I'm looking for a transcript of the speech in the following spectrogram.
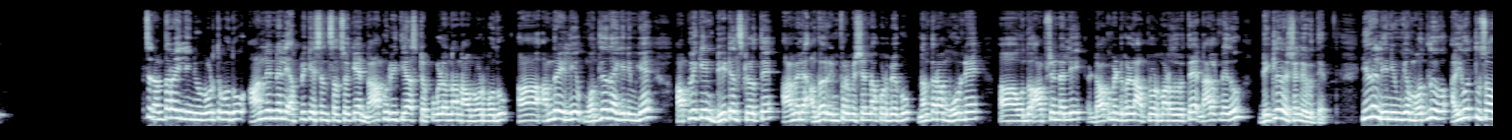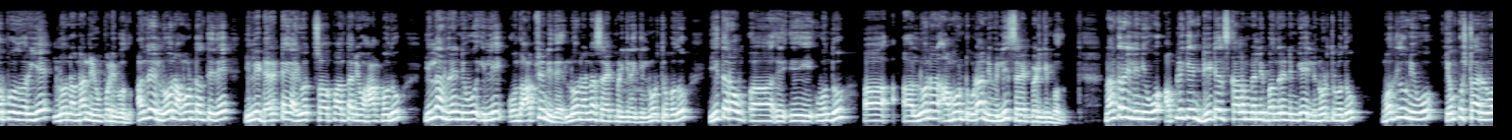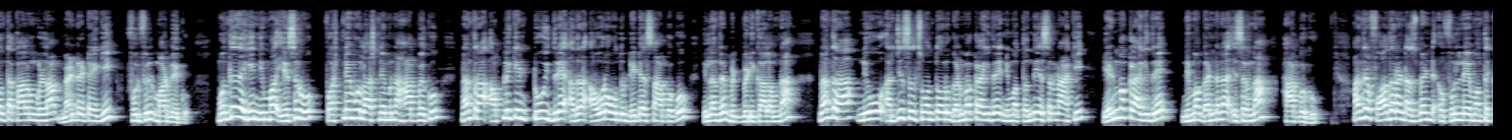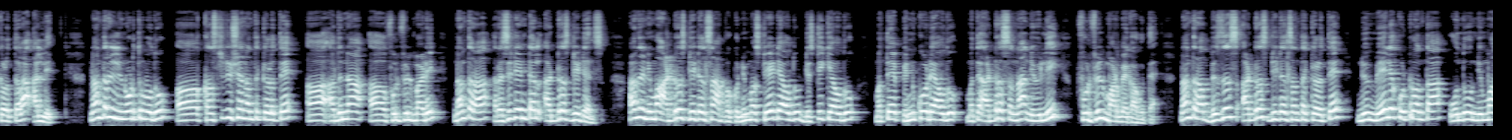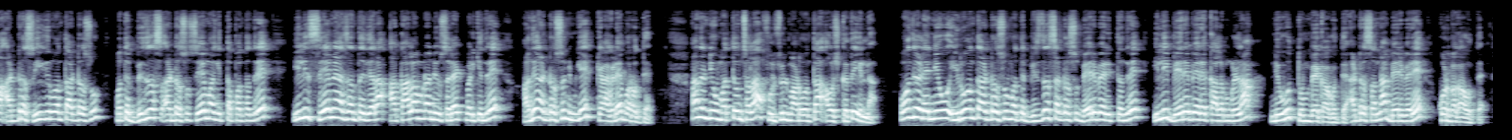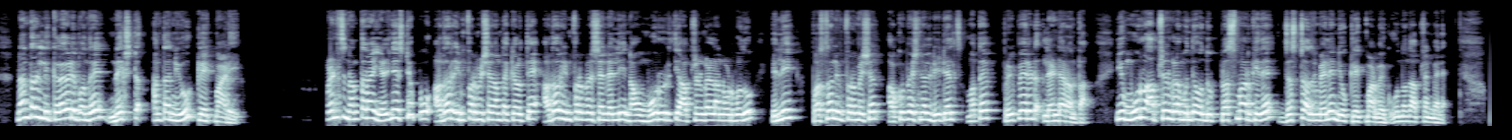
ನಂತರ ಇಲ್ಲಿ ನೀವು ನೋಡ್ತಿರ್ಬೋದು ಆನ್ಲೈನ್ನಲ್ಲಿ ಅಪ್ಲಿಕೇಶನ್ ಸಲ್ಲಿಸೋಕೆ ನಾಲ್ಕು ರೀತಿಯ ಸ್ಟೆಪ್ ಗಳನ್ನ ನಾವು ನೋಡಬಹುದು ಅಂದ್ರೆ ಇಲ್ಲಿ ಮೊದಲನೇದಾಗಿ ನಿಮಗೆ ಅಪ್ಲಿಕೆಂಟ್ ಡೀಟೇಲ್ಸ್ ಕೇಳುತ್ತೆ, ಆಮೇಲೆ ಅದರ್ ಇನ್ಫಾರ್ಮೇಶನ್ನ ಕೊಡಬೇಕು. ನಂತರ ಮೂರನೇ ಒಂದು ಆಪ್ಷನ್ನಲ್ಲಿ ಡಾಕ್ಯುಮೆಂಟ್ಗಳನ್ನ ಅಪ್ಲೋಡ್ ಮಾಡೋದಿರುತ್ತೆ. ನಾಲ್ಕನೇದು ಡಿಕ್ಲರೇಷನ್ ಇರುತ್ತೆ. ಇದರಲ್ಲಿ ನಿಮಗೆ ಮೊದಲು ಐವತ್ತು ಸಾವಿರ ರೂಪಾಯಿವರೆಗೆ ಲೋನನ್ನು ನೀವು ಪಡಿಬೋದು. ಅಂದರೆ ಲೋನ್ ಅಮೌಂಟ್ ಅಂತ ಇದೆ, ಇಲ್ಲಿ ಡೈರೆಕ್ಟಾಗಿ ಐವತ್ತು ಸಾವಿರ ರೂಪಾಯಿ ಅಂತ ನೀವು ಹಾಕ್ಬೋದು. ಇಲ್ಲಾಂದರೆ ನೀವು ಇಲ್ಲಿ ಒಂದು ಆಪ್ಷನ್ ಇದೆ ಲೋನನ್ನು ಸೆಲೆಕ್ಟ್ ಮಾಡ್ಕೊಳಕ್ಕೆ. ಇಲ್ಲಿ ನೋಡ್ತಿರ್ಬೋದು, ಈ ಥರ ಈ- ಒಂದು ಲೋನ್ ಅಮೌಂಟ್ ಕೂಡ ನೀವು ಇಲ್ಲಿ ಸೆಲೆಕ್ಟ್ ಮಾಡ್ಕೊಬೋದು ನಂತರ ಇಲ್ಲಿ ನೀವು ಅಪ್ಲಿಕೆಂಟ್ ಡೀಟೇಲ್ಸ್ ಕಾಲಮ್ನಲ್ಲಿ ಬಂದರೆ ನಿಮಗೆ ಇಲ್ಲಿ ನೋಡ್ತಿರ್ಬೋದು, ಮೊದಲು ನೀವು ಕೆಂಪು ಸ್ಟಾರ್ ಇರುವಂಥ ಕಾಲಮ್ಗಳನ್ನ ಮ್ಯಾಂಡ್ರೇಟಾಗಿ ಫುಲ್ಫಿಲ್ ಮಾಡಬೇಕು. ಮೊದಲನೇದಾಗಿ ನಿಮ್ಮ ಹೆಸರು ಫಸ್ಟ್ ನೇಮು ಲಾಸ್ಟ್ ನೇಮನ್ನು ಹಾಕಬೇಕು. ನಂತರ ಅಪ್ಲಿಕೆಂಟ್ ಟೂ ಇದ್ದರೆ ಅದರ ಅವರ ಒಂದು ಡೀಟೇಲ್ಸ್ನ ಹಾಕಬೇಕು. ಇಲ್ಲಾಂದರೆ ಬಿಟ್ಬಿಡಿ ಕಾಲಮ್ನ ನಂತರ ನೀವು ಅರ್ಜಿ ಸಲ್ಲಿಸುವಂಥವ್ರು ಗಂಡ್ಮಕ್ಕಳಾಗಿದ್ದರೆ ನಿಮ್ಮ ತಂದೆ ಹೆಸರನ್ನ ಹಾಕಿ, ಹೆಣ್ಮಕ್ಳಾಗಿದ್ರೆ ನಿಮ್ಮ ಗಂಡನ ಹೆಸರನ್ನ ಹಾಕಬೇಕು. ಅಂದರೆ father and husband full name ಅಂತ ಕೇಳುತ್ತಲ್ಲ ಅಲ್ಲಿ. ನಂತರ ಇಲ್ಲಿ ನೋಡ್ತಿರ್ಬೋದು ಕಾನ್ಸ್ಟಿಟ್ಯೂಷನ್ ಅಂತ ಕೇಳುತ್ತೆ. ಅದನ್ನ ಫುಲ್ಫಿಲ್ ಮಾಡಿ. ನಂತರ ರೆಸಿಡೆಂಟಲ್ ಅಡ್ರೆಸ್ ಡೀಟೇಲ್ಸ್ ಅಂದರೆ ನಿಮ್ಮ ಅಡ್ರೆಸ್ ಡೀಟೇಲ್ಸ್ನ ಹಾಕಬೇಕು. ನಿಮ್ಮ ಸ್ಟೇಟ್ ಯಾವುದು ಡಿಸ್ಟಿಕ್ ಯಾವುದು ಮತ್ತು ಪಿನ್ ಕೋಡ್ ಯಾವುದು, ಮತ್ತು ಅಡ್ರೆಸ್ಸನ್ನು ನೀವು ಇಲ್ಲಿ ಫುಲ್ಫಿಲ್ ಮಾಡಬೇಕಾಗುತ್ತೆ. ನಂತರ ಬಿಸ್ನೆಸ್ ಅಡ್ರೆಸ್ ಡೀಟೇಲ್ಸ್ ಅಂತ ಕೇಳುತ್ತೆ. ನೀವು ಮೇಲೆ ಕೊಟ್ಟಿರುವಂಥ ಒಂದು ನಿಮ್ಮ ಅಡ್ರೆಸ್ ಈಗಿರುವಂಥ ಅಡ್ರೆಸ್ಸು ಮತ್ತು ಬಿಸ್ನೆಸ್ ಅಡ್ರೆಸ್ಸು ಸೇಮ್ ಆಗಿತ್ತಪ್ಪ ಅಂತಂದರೆ, ಇಲ್ಲಿ ಸೇಮ್ ಆಸ್ ಅಂತ ಇದೆಯಲ್ಲ, ಆ ಕಾಲಮ್ನ ನೀವು ಸೆಲೆಕ್ಟ್ ಮಾಡ್ಕೊಂಡ್ರೆ ಅದೇ ಅಡ್ರೆಸ್ಸು ನಿಮಗೆ ಕೆಳಗಡೆ ಬರುತ್ತೆ. ಅಂದರೆ ನೀವು ಮತ್ತೊಂದು ಸಲ ಫುಲ್ಫಿಲ್ ಮಾಡುವಂಥ ಅವಶ್ಯಕತೆ ಇಲ್ಲ. ಒಂದು ವೇಳೆ ನೀವು ಇರುವಂಥ ಅಡ್ರೆಸ್ಸು ಮತ್ತು ಬಿಸ್ನೆಸ್ ಅಡ್ರೆಸ್ಸು ಬೇರೆ ಬೇರೆ ಇತ್ತಂದರೆ ಇಲ್ಲಿ ಬೇರೆ ಬೇರೆ ಕಾಲಮ್ಗಳನ್ನ ನೀವು ತುಂಬಬೇಕಾಗುತ್ತೆ. ಅಡ್ರೆಸ್ಸನ್ನು ಬೇರೆ ಬೇರೆ ಕೊಡಬೇಕಾಗುತ್ತೆ. ನಂತರ ಇಲ್ಲಿ ಕೆಳಗಡೆ ಬಂದರೆ ನೆಕ್ಸ್ಟ್ ಅಂತ ನೀವು ಕ್ಲಿಕ್ ಮಾಡಿ. ಫ್ರೆಂಡ್ಸ್ ನಂತರ ಎರಡನೇ ಸ್ಟೆಪ್ಪು ಅದರ್ ಇನ್ಫಾರ್ಮೇಷನ್ ಅಂತ ಕೇಳುತ್ತೆ. ಅದರ್ ಇನ್ಫಾರ್ಮೇಷನ್ನಲ್ಲಿ ನಾವು ಮೂರು ರೀತಿಯ ಆಪ್ಷನ್ಗಳನ್ನ ನೋಡ್ಬೋದು. ಇಲ್ಲಿ ಪರ್ಸನಲ್ ಇನ್ಫಾರ್ಮೇಷನ್ ಅಕ್ಯುಪೇಷನಲ್ ಡೀಟೇಲ್ಸ್ ಮತ್ತು ಪ್ರಿಪೇರ್ಡ್ ಲೆಂಡರ್ ಅಂತ. ಈ ಮೂರು ಆಪ್ಷನ್ಗಳ ಮುಂದೆ ಒಂದು ಪ್ಲಸ್ ಮಾರ್ಕ್ ಇದೆ. ಜಸ್ಟ್ ಅದ್ರ ಮೇಲೆ ನೀವು ಕ್ಲಿಕ್ ಮಾಡಬೇಕು. ಒಂದೊಂದು ಆಪ್ಷನ್ ಮೇಲೆ.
